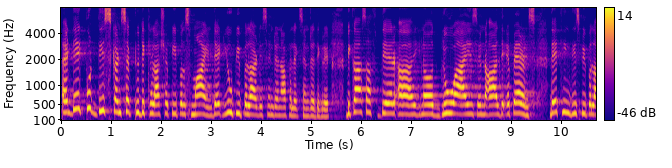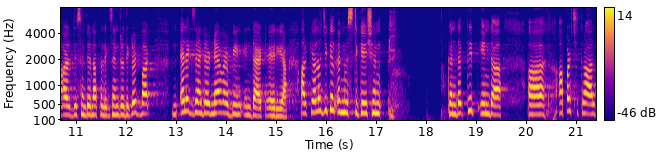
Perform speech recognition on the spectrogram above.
and they put this concept to the Kalasha people's mind that you people are descendant of Alexander the Great. Because of their, uh, you know, blue eyes and all the appearance, they think these people are descendant of Alexander the Great, but Alexander never been in that area. Archaeological investigation conducted in the uh, Upper Chitral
